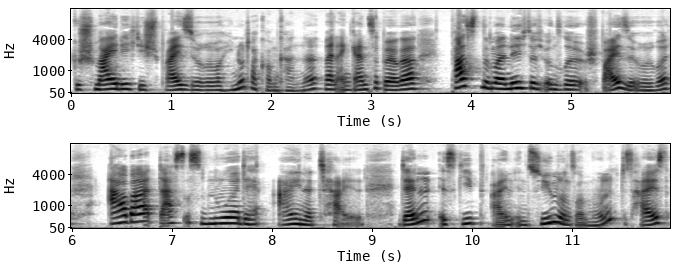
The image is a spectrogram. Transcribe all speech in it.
geschmeidig die Speiseröhre hinunterkommen kann. Ne? Weil ein ganzer Burger passt nun mal nicht durch unsere Speiseröhre. Aber das ist nur der eine Teil. Denn es gibt ein Enzym in unserem Mund, das heißt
